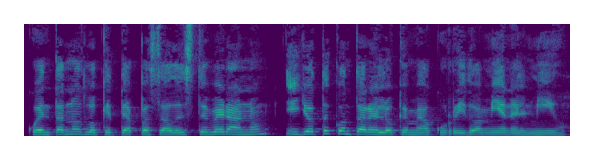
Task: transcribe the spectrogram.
Cuéntanos lo que te ha pasado este verano y yo te contaré lo que me ha ocurrido a mí en el mío.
